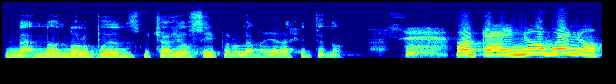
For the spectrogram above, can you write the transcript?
No, no, lo pudieron escuchar. Yo sí, pero la mayoría de la gente no. Ok, no, bueno,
